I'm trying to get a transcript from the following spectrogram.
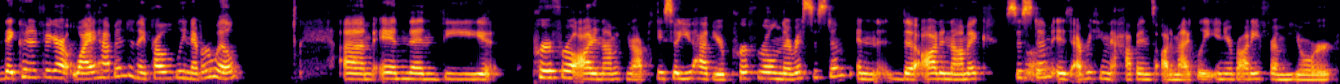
they couldn't figure out why it happened, and they probably never will. Um, and then the peripheral autonomic neuropathy. So you have your peripheral nervous system, and the autonomic system is everything that happens automatically in your body from your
